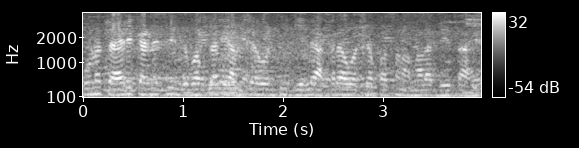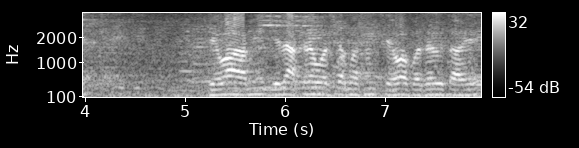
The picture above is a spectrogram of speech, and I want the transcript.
पूर्ण तयारी करण्याची जबाबदारी आमच्यावरती गेल्या अकरा वर्षापासून आम्हाला देत आहे. सेवा आम्ही गेल्या अकरा वर्षापासून सेवा बजावत आहे.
